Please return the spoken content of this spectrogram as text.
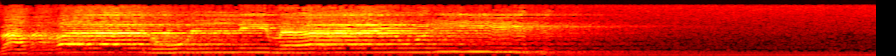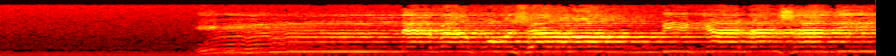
فعال لما يريد. إن بطش ربك لشديد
